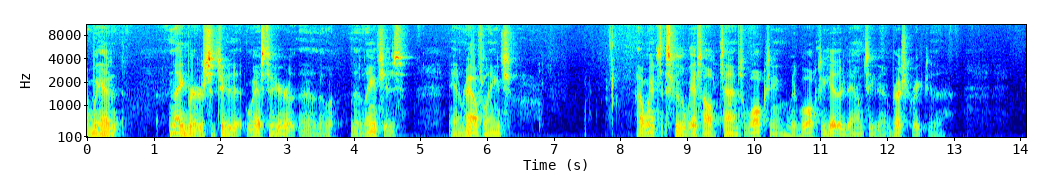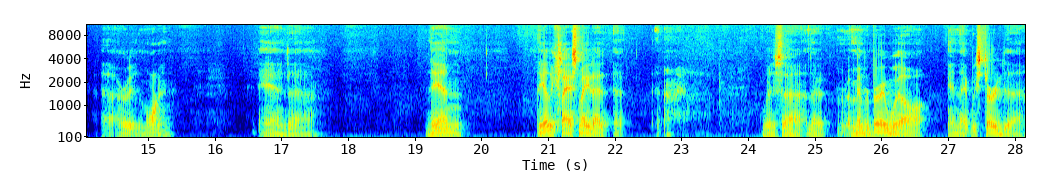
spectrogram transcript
we had neighbors to the west of here, uh, the, the Lynches, and Ralph Lynch. I went to school with oftentimes walking. We'd walk together down to uh, Brush Creek to the, uh, early in the morning. And uh, then the other classmate I uh, was uh, that I remember very well in that we started uh,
